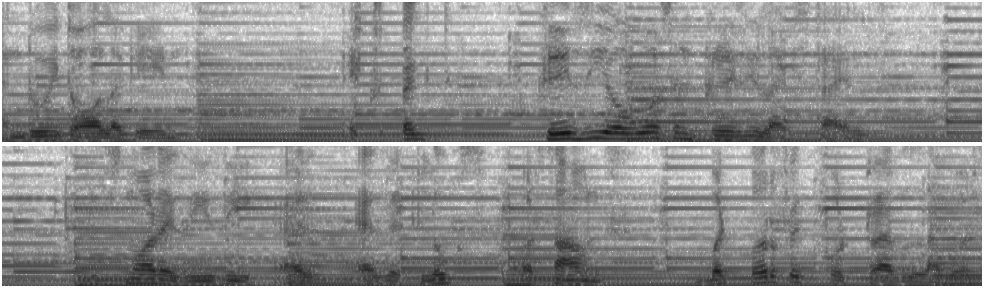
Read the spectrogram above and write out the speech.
and do it all again. Expect crazy hours and crazy lifestyles. It's not as easy as, as it looks or sounds, but perfect for travel lovers.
